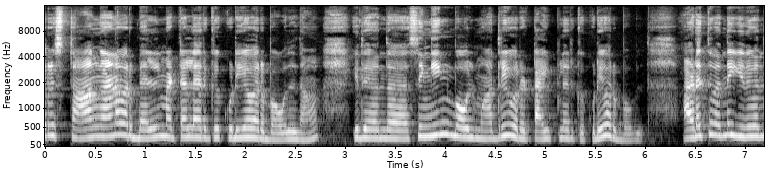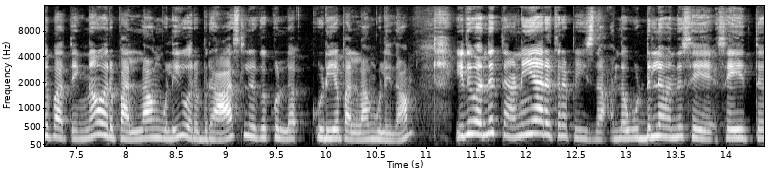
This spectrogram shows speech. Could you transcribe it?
ஒரு ஸ்ட்ராங்கான ஒரு பெல் மெட்டலில் இருக்கக்கூடிய ஒரு பவுல் தான். இது அந்த சிங்கிங் பவுல் மாதிரி ஒரு டைப்பில் இருக்கக்கூடிய ஒரு பவுல் அடுத்து வந்து இது வந்து பார்த்திங்கன்னா ஒரு பல்லாங்குழி ஒரு பிராஸில் இருக்கக்குள்ள கூடிய பல்லாங்குழி தான். இது வந்து தனியாக இருக்கிற பீஸ் தான். அந்த உட்டில் வந்து சே சேர்த்து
